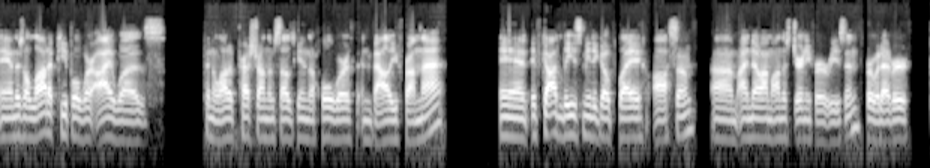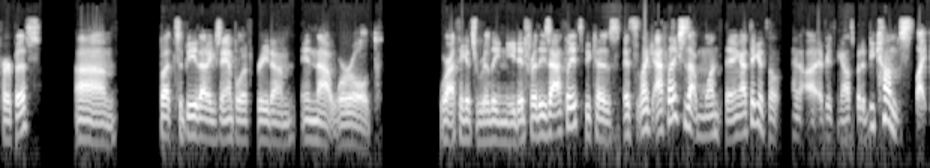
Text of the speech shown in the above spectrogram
and there's a lot of people where I was putting a lot of pressure on themselves, getting their whole worth and value from that. And if God leads me to go play, awesome. Um, I know I'm on this journey for a reason, for whatever purpose. Um, but to be that example of freedom in that world where I think it's really needed for these athletes because it's like athletics is that one thing. I think it's a, uh, everything else, but it becomes like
